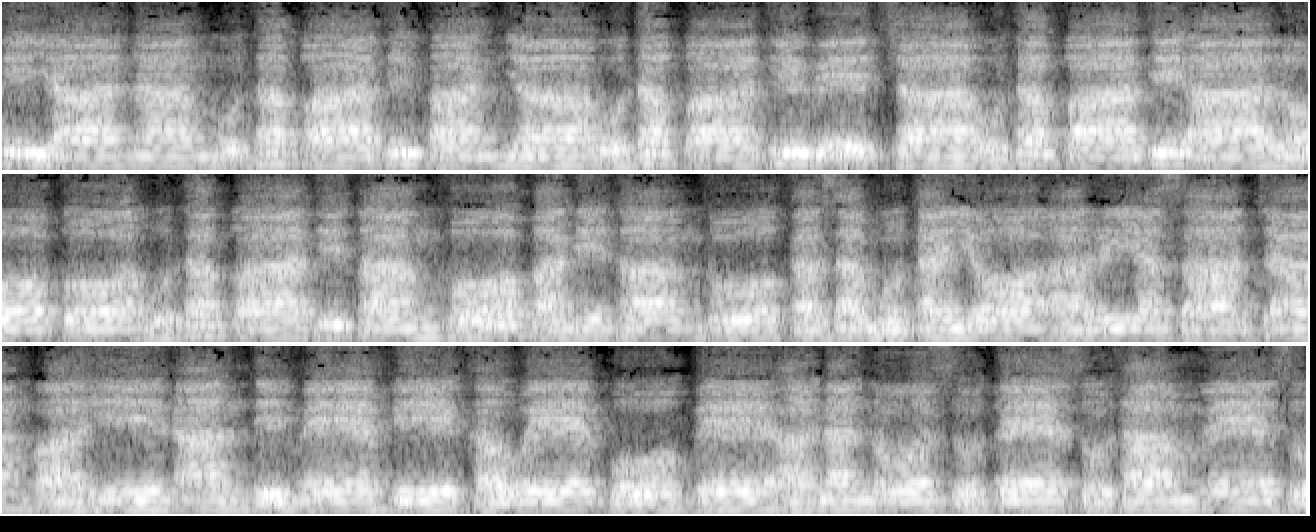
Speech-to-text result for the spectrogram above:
ทิยานังอุทปาทิปัญญาอุทปาทิวิชาอุทปาทิอาโลโกอุทปาทิตังโคปนิทังทุกขสมุทัยโยอริยสัจจังปะหินันติเมภิขเวปุเพอนันโนสุเตสุธรรมเมสุ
